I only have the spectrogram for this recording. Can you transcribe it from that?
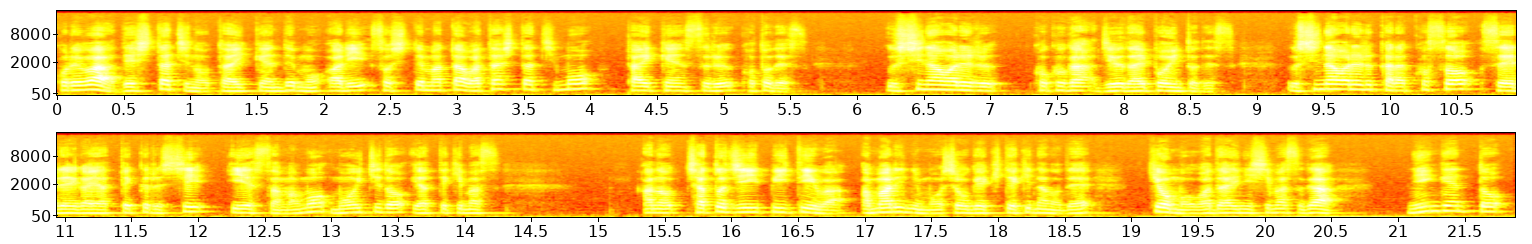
これは弟子たちの体験でもありそしてまた私たちも体験することです。失われる。ここが重大ポイントです。失われるからこそ精霊がやってくるしイエス様ももう一度やってきます。あのチャット GPT はあまりにも衝撃的なので今日も話題にしますが人間と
